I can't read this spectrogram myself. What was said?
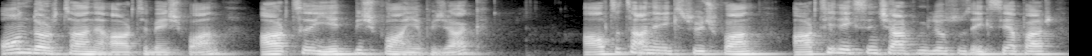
14 tane artı 5 puan artı 70 puan yapacak. 6 tane eksi 3 puan artı ile eksinin çarpımı biliyorsunuz eksi yapar.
